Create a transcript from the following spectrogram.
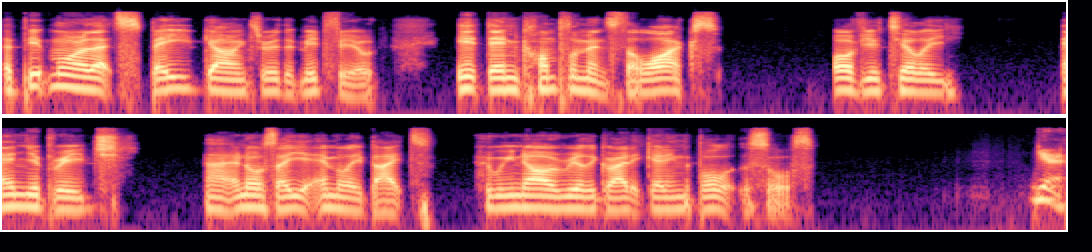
a bit more of that speed going through the midfield, it then complements the likes of your Tilly and your Bridge uh, and also your Emily Bates, who we know are really great at getting the ball at the source. Yeah,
